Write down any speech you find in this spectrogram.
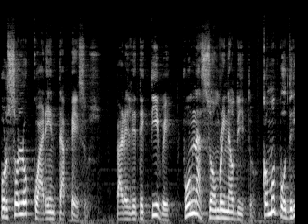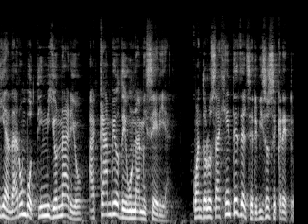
por solo 40 pesos. Para el detective, fue un asombro inaudito. ¿Cómo podría dar un botín millonario a cambio de una miseria? Cuando los agentes del servicio secreto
